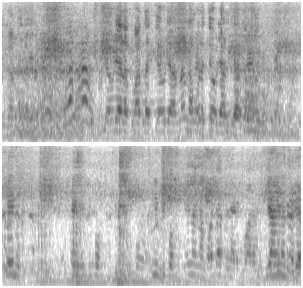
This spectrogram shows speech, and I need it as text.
கிடக்குறேன். செவடியால பார்த்தா செவடியானா நம்மள செவடியான்னு. ஏய், இப்படி போ. நீ இப்படி போ. இல்ல நான் கொட்டா பின்னாடி போறேன். ஏன் என்னத்துக்கு?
